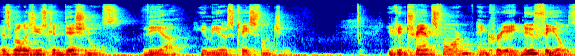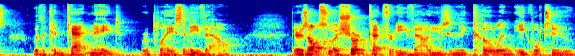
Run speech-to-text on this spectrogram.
as well as use conditionals via Humio's case function. You can transform and create new fields with a concatenate, replace, and eval. There's also a shortcut for eval using the colon equal to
